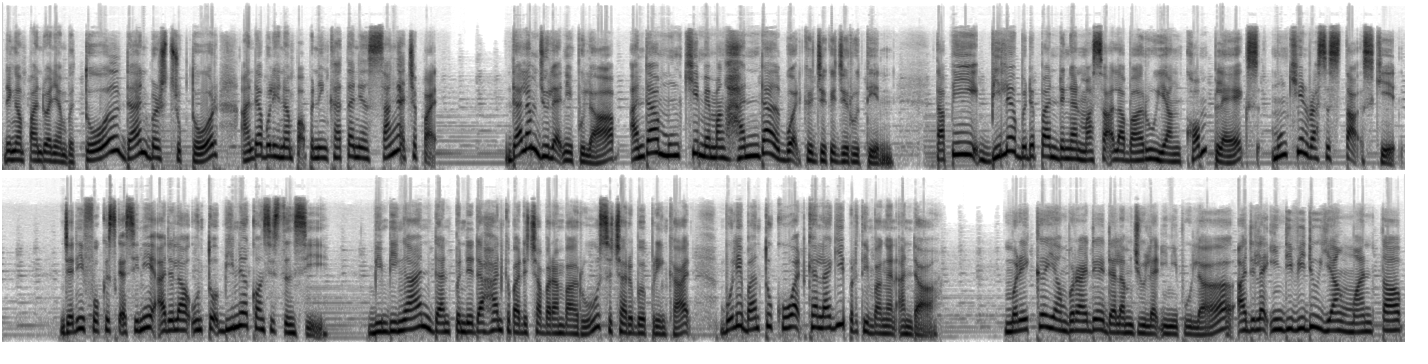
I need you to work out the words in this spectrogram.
Dengan panduan yang betul dan berstruktur, anda boleh nampak peningkatan yang sangat cepat. Dalam julat ni pula, anda mungkin memang handal buat kerja-kerja rutin. Tapi bila berdepan dengan masalah baru yang kompleks, mungkin rasa stuck sikit. Jadi fokus kat sini adalah untuk bina konsistensi. Bimbingan dan pendedahan kepada cabaran baru secara berperingkat boleh bantu kuatkan lagi pertimbangan anda. Mereka yang berada dalam julat ini pula adalah individu yang mantap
